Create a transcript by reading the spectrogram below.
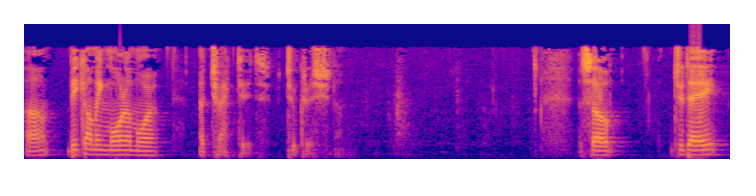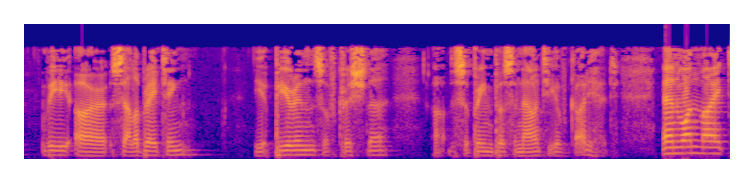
uh, becoming more and more attracted to Krishna. So today we are celebrating the appearance of Krishna, uh, the Supreme Personality of Godhead. And one might,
